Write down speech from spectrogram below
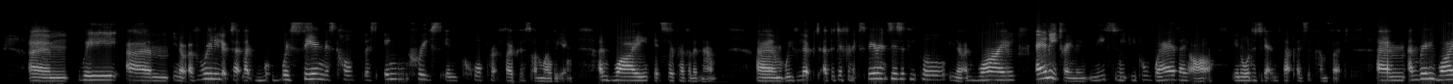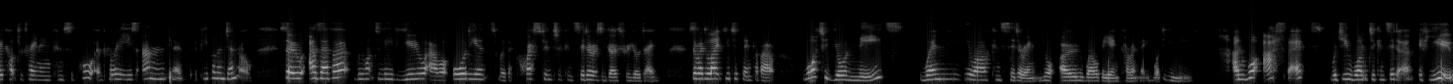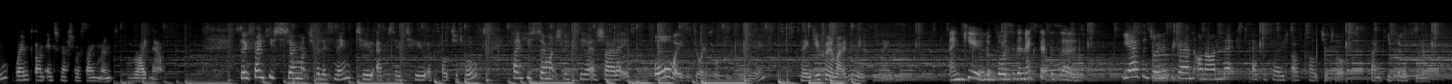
Um, we, um, you know, have really looked at like we're seeing this cult, this increase in corporate focus on well-being and why it's so prevalent now. Um, we've looked at the different experiences of people, you know, and why any training needs to meet people where they are in order to get into that place of comfort um, and really why cultural training can support employees and you know people in general. So as ever, we want to leave you, our audience, with a question to consider as you go through your day. So I'd like you to think about what are your needs when you are considering your own well-being currently? What do you need? And what aspects would you want to consider if you went on international assignment right now? So thank you so much for listening to episode two of Culture Talks. Thank you so much, Lucie and Shaila. It's always a joy talking to you. Thank you for inviting me. Thanks. Thank you. Look forward to the next episode. Yes, and join us again on our next episode of Culture Talks. Thank you for listening.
